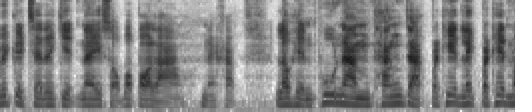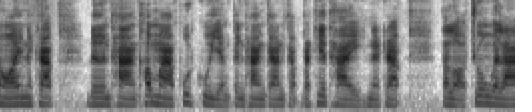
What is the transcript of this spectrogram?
วิกฤตเศรษฐกิจในสปปลาวนะครับ เราเห็นผู้นำทั้งจากประเทศเล็กประเทศน้อยนะครับ เดินทางเข้ามาพูดคุยอย่างเป็นทางการกับประเทศไทยนะครับ ตลอดช่วงเวลา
